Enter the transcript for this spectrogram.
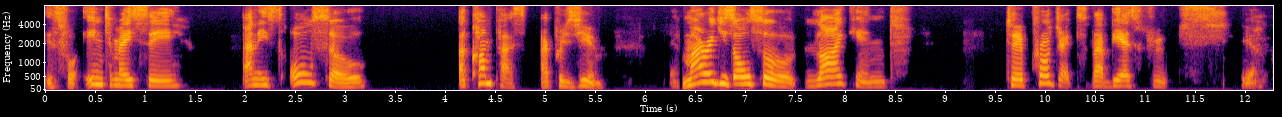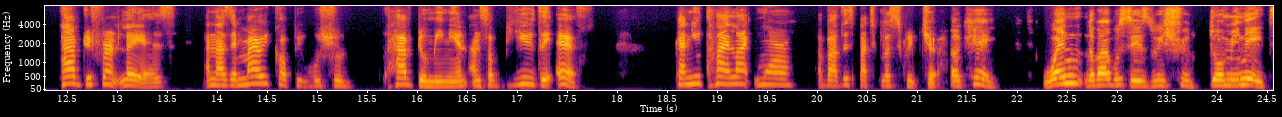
is for intimacy, and it's also a compass, I presume. Marriage is also likened to a project that bears fruits. Yeah. Have different layers, and as a married couple, we should have dominion and subdue the earth. Can you highlight more about this particular scripture? Okay. when the Bible says we should dominate,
